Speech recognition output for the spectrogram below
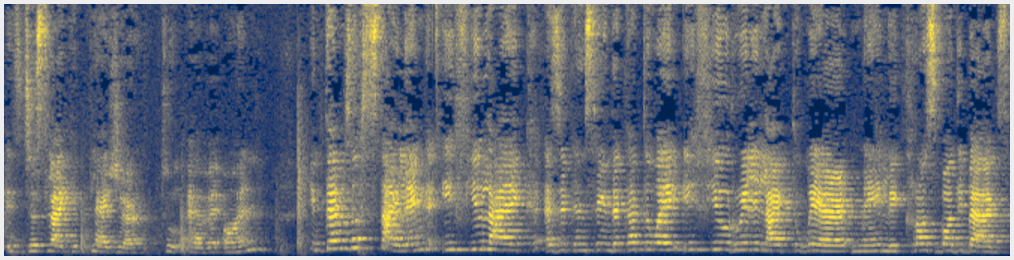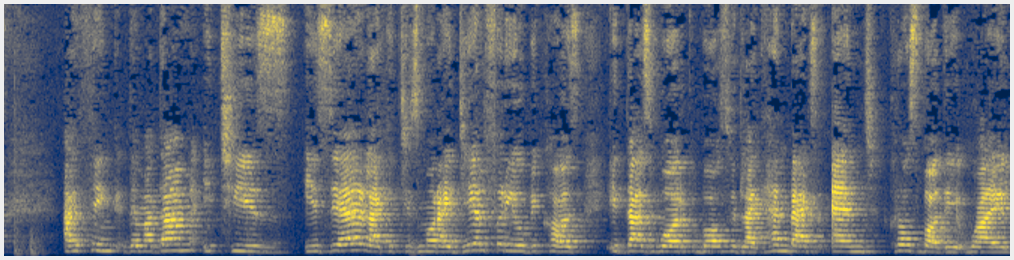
it's just like a pleasure to have it on. In terms of styling if you like as you can see in the cutaway if you really like to wear mainly crossbody bags I think the Madame it is easier like it is more ideal for you because it does work both with like handbags and crossbody while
